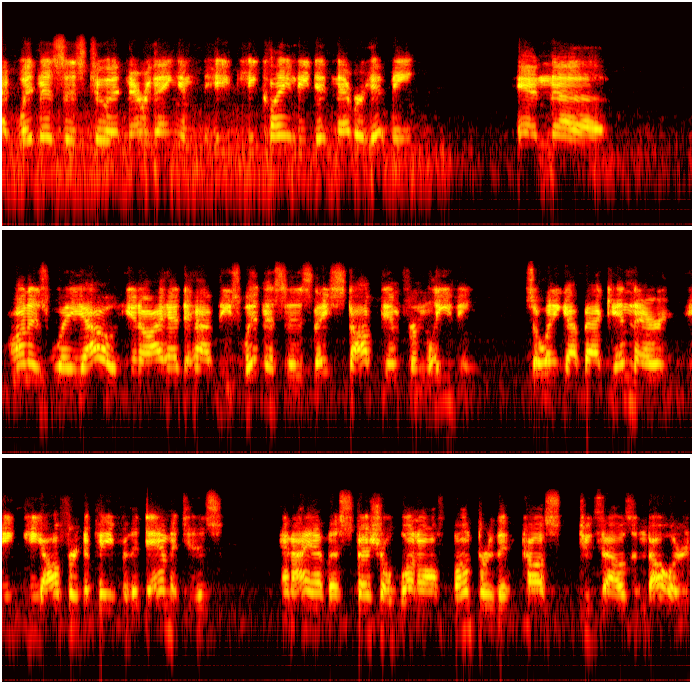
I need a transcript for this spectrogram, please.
had witnesses to it and everything. And he he claimed he didn't ever hit me, and uh, on his way out, you know, I had to have these witnesses. They stopped him from leaving. So when he got back in there, he, he offered to pay for the damages and I have a special one-off bumper that costs two thousand dollars.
